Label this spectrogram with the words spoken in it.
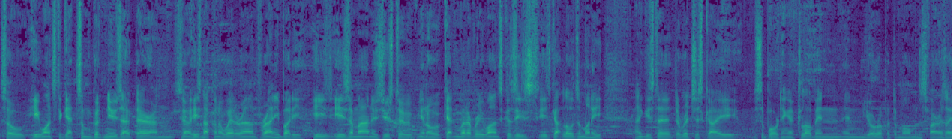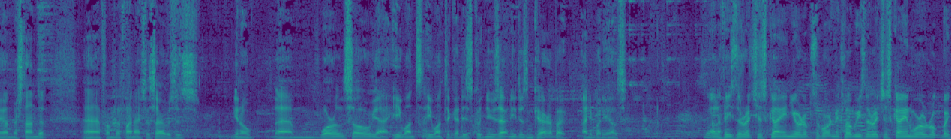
So he wants to get some good news out there, and know, he's not going to wait around for anybody. He, he's a man who's used to you know getting whatever he wants because he's he's got loads of money. I think he's the, the richest guy supporting a club in, in Europe at the moment, as far as I understand it uh, from the financial services, you know, um, world. So yeah, he wants he wants to get his good news out, and he doesn't care about anybody else. Well, if he's the richest guy in Europe supporting the club, he's the richest guy in world rugby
